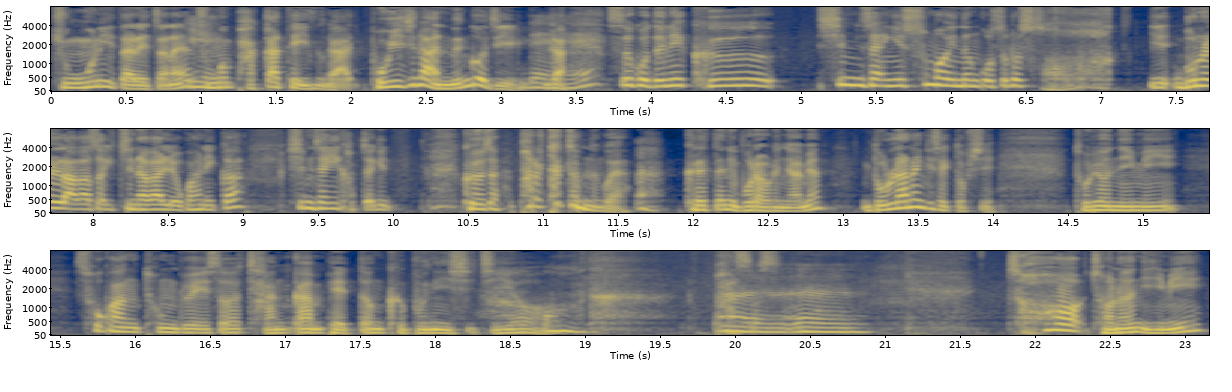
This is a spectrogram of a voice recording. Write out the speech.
중문이 있다 그랬잖아요. 예. 중문 바깥에 있는 거 보이지는 않는 거지. 네. 그러니까 쓰고더니 그 심생이 숨어 있는 곳으로 쏙이 문을 나가서 지나가려고 하니까 심생이 갑자기 그 여자 팔을 탁 잡는 거야. 어. 그랬더니 뭐라 그러냐면 놀라는 기색도 없이 도련님이 소광통교에서 잠깐 뵀던 그분이시지요. 봤었어요. 응, 저 저는 이미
